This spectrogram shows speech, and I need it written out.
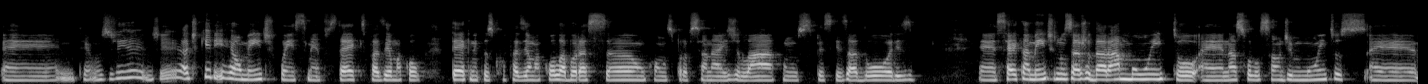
é, em termos de, de, adquirir realmente conhecimentos técnicos, fazer uma, técnicos, fazer uma colaboração com os profissionais de lá, com os pesquisadores, é, certamente nos ajudará muito é, na solução de muitos é,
